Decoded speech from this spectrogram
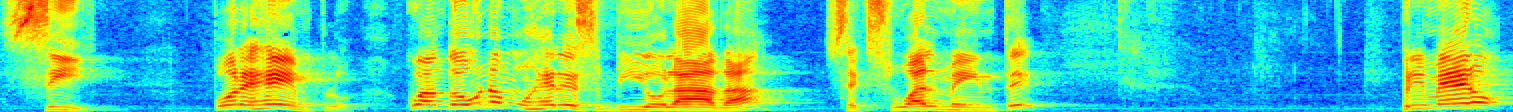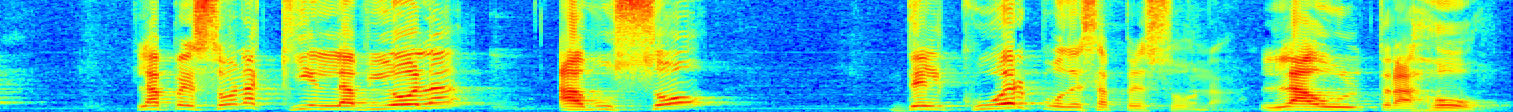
sí. Por ejemplo, cuando una mujer es violada sexualmente, primero, la persona quien la viola abusó del cuerpo de esa persona, la ultrajó,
